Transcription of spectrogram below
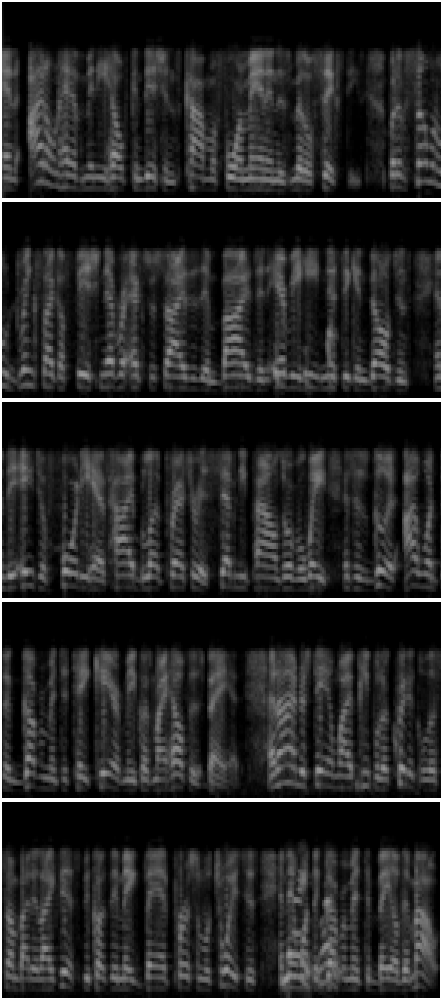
And I don't have many health conditions, comma for a man in his middle 60s. But if someone who drinks like a fish, never exercises, imbibes in every hedonistic indulgence, and the age of 40 has high blood pressure, is 70 pounds overweight, and says, "Good, I want the government to take care of me because my health is bad." And I understand why people are critical of somebody like this because they make bad personal choices and they want the right. government to bail them out.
